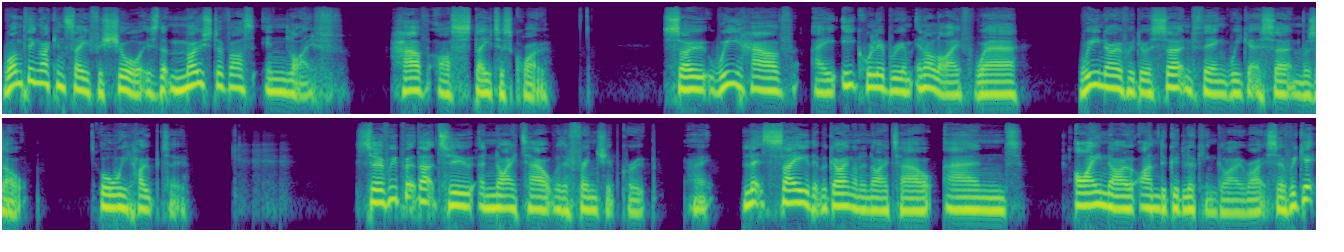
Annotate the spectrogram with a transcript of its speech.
one thing I can say for sure is that most of us in life have our status quo. So we have a equilibrium in our life where we know if we do a certain thing, we get a certain result, or we hope to. So if we put that to a night out with a friendship group, right? Let's say that we're going on a night out and I know I'm the good looking guy, right? So if we get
